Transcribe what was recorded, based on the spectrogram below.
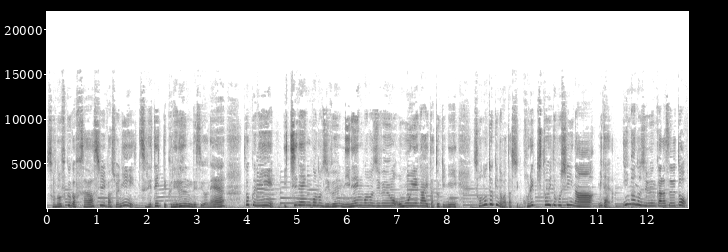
その服がふさわしい場所に連れて行ってくれるんですよね。特に1年後の自分、2年後の自分を思い描いた時に、その時の私、これ着といてほしいな、みたいな。今の自分からすると、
